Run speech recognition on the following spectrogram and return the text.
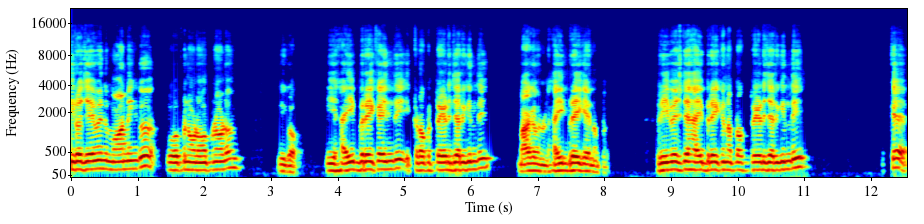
ఈరోజు ఏమైంది మార్నింగ్ ఓపెన్ అవ్వడం, ఓపెన్ అవ్వడం ఇగో. ఈ హై బ్రేక్ అయింది. ఇక్కడ ఒక ట్రేడ్ జరిగింది. బాగా వినండి. హై బ్రేక్ అయినప్పుడు. ప్రీవియస్ డే హై బ్రేక్ అయినప్పుడు ఒక ట్రేడ్ జరిగింది. ఓకే.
